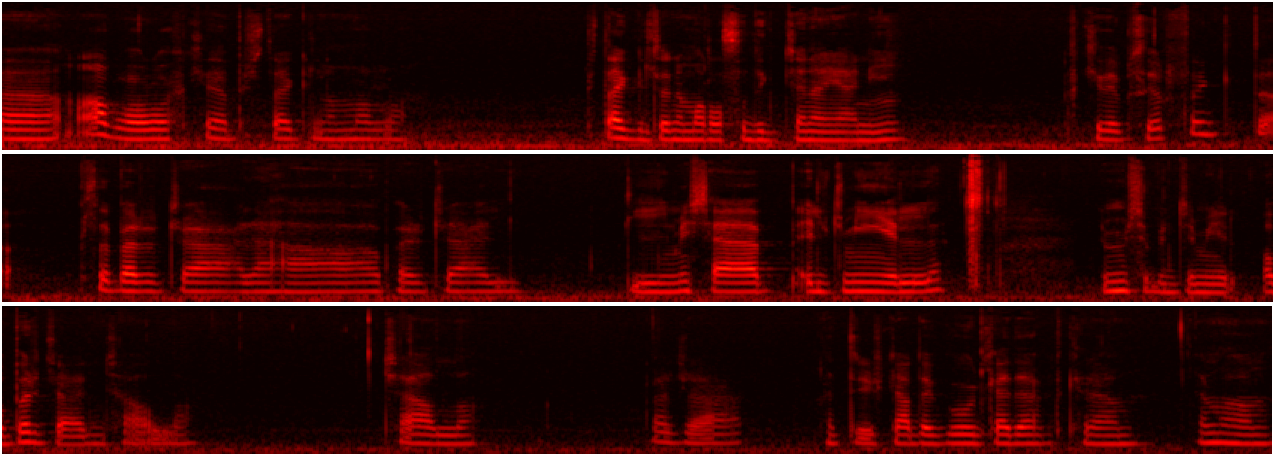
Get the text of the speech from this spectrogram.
آه ما أبغى أروح كذا بشتاق لها مرة. بشتاق الجنة مرة صدق جنة يعني. كذا بصير فقدة بس برجع لها برجع للمشاب الجميل. المشب الجميل. وبرجع إن شاء الله. إن شاء الله. برجع. ما أدري إيش قاعدة أقول قاعدة اهبط كلام. المهم.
